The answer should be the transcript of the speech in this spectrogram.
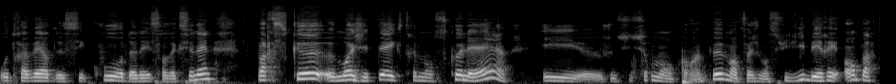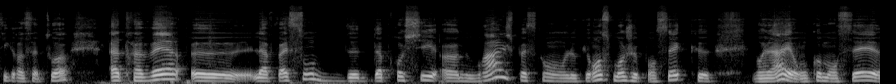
au travers de ces cours d'analyse transactionnelle parce que euh, moi j'étais extrêmement scolaire et euh, je suis sûrement encore un peu, mais enfin je m'en suis libérée en partie grâce à toi, à travers euh, la façon d'approcher un ouvrage, parce qu'en l'occurrence, moi je pensais que, voilà, on commençait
